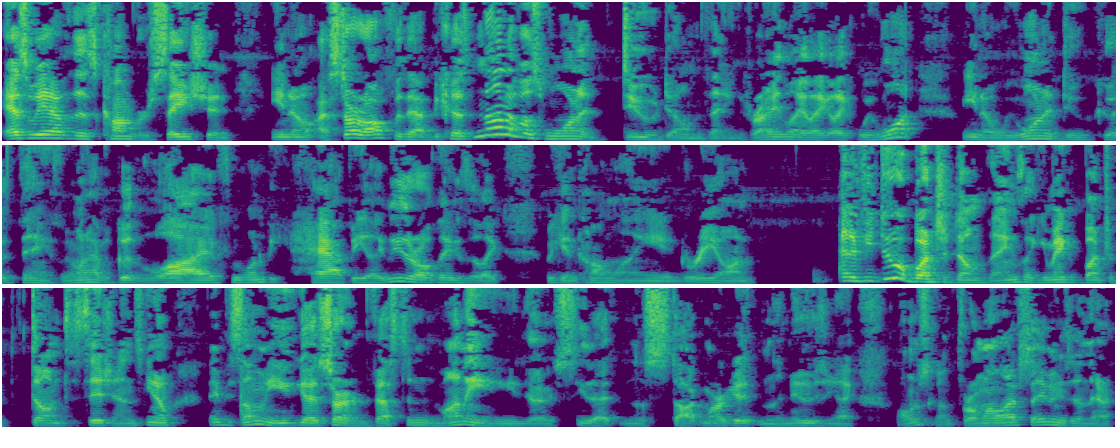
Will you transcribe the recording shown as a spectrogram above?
as we have this conversation, you know, I start off with that because none of us want to do dumb things, right? Like, like, like we want, you know, we want to do good things. We want to have a good life. We want to be happy. Like these are all things that like we can commonly agree on. And if you do a bunch of dumb things, like you make a bunch of dumb decisions, you know, maybe some of you, guys start investing money. You see that in the stock market and the news, and you're like, well, I'm just going to throw my life savings in there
